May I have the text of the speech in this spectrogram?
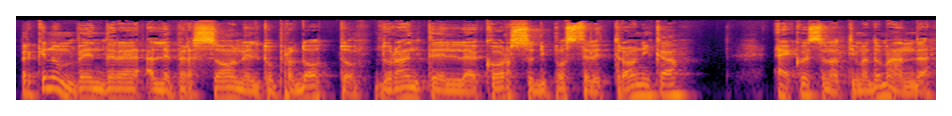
perché non vendere alle persone il tuo prodotto durante il corso di posta elettronica? Eh, questa è un'ottima domanda.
